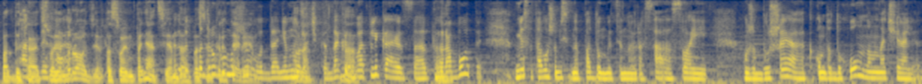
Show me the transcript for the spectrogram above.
отдыхают, в своем роде, по своим понятиям, да, по по-другому критериям. живут, да, немножечко, да, да как да. бы отвлекаются от да. работы, вместо того, чтобы действительно подумать иной раз о своей, может, душе, о каком-то духовном начале.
